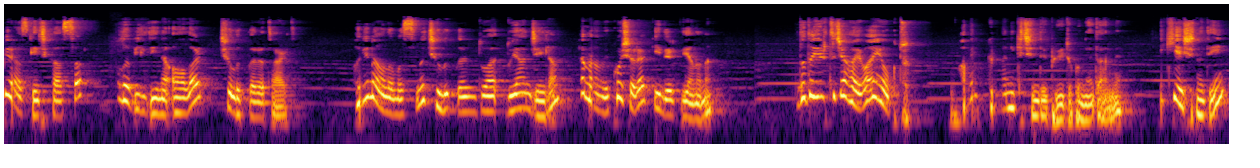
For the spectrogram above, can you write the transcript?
biraz geç kalsa olabildiğine ağlar, çığlıklar atardı. Hayın ağlamasını, çığlıklarını duyan Ceylan hemen ve koşarak gelirdi yanına. Adada yırtıcı hayvan yoktu. Hay güvenlik içinde büyüdü bu nedenle. İki yaşına değin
